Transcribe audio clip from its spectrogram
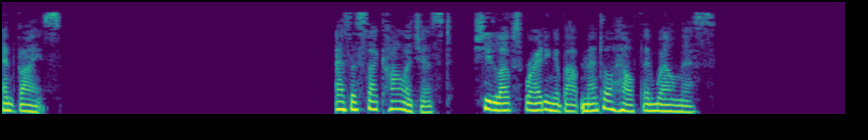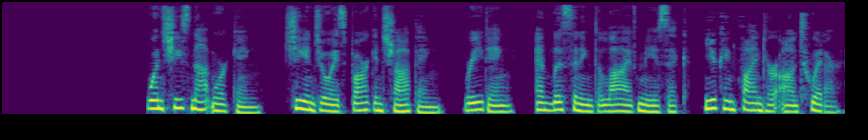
and Vice. As a psychologist, she loves writing about mental health and wellness. When she's not working, she enjoys bargain shopping, reading, and listening to live music. You can find her on Twitter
